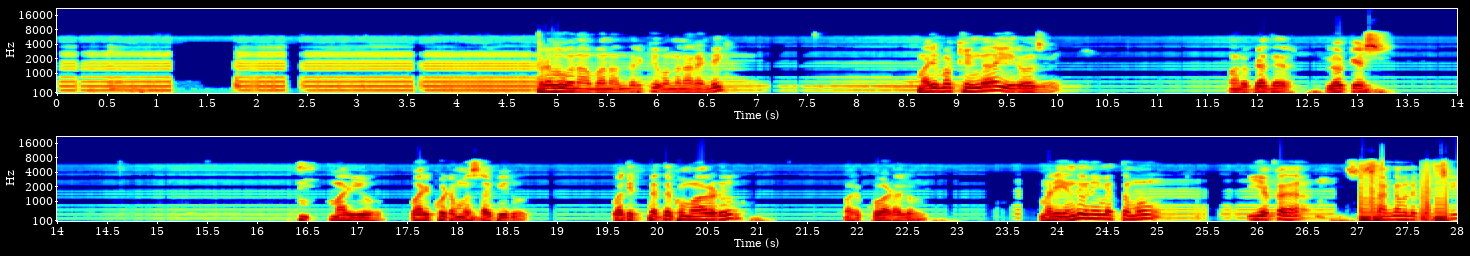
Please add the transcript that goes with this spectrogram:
Thank you. మన అందరికీ వందనాలండి. మరి ముఖ్యంగా ఈరోజు మన బ్రదర్ లోకేష్ మరియు వారి కుటుంబ సభ్యులు వారి పెద్ద కుమారుడు వారి కోడలు. మరి ఎందుకు నిమిత్తము ఈ యొక్క సంఘమును పిలిచి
